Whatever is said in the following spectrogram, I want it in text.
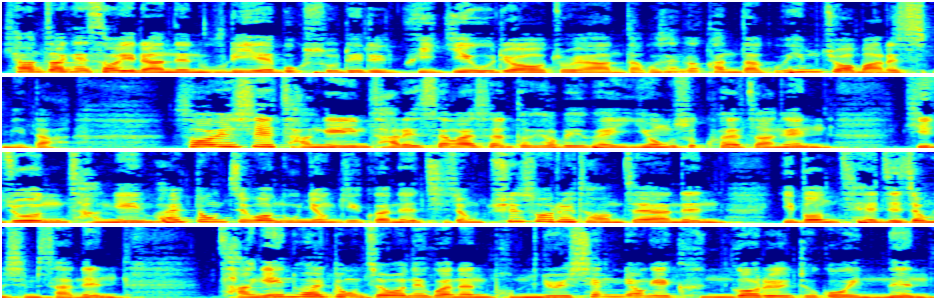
현장에서 일하는 우리의 목소리를 귀 기울여 줘야 한다고 생각한다고 힘주어 말했습니다. 서울시 장애인 자립생활센터 협의회 이영숙 회장은 기존 장애인 활동 지원 운영기관의 지정 취소를 전제하는 이번 재지정 심사는 장애인 활동 지원에 관한 법률 시행령의 근거를 두고 있는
